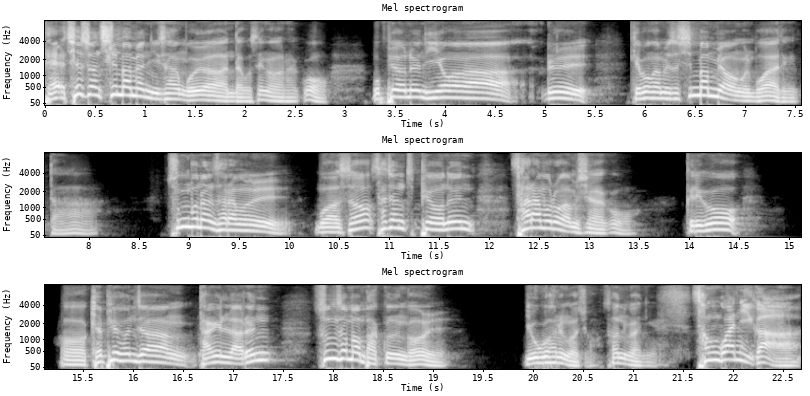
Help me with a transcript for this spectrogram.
대- 최소한 7만 명 이상 모여야 한다고 생각을 하고 목표는 이 영화를 개봉하면서 10만 명을 모아야 되겠다. 충분한 사람을 모아서 사전 투표는 사람으로 감시하고 그리고 어, 개표 현장 당일 날은 순서만 바꾸는 걸 요구하는 거죠, 선관위에. 성관이가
